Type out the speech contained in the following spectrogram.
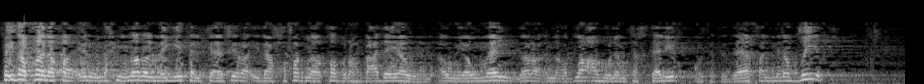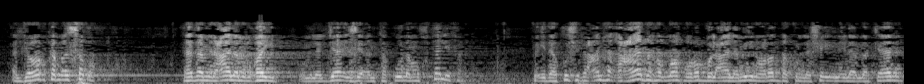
فإذا قال قائل نحن نرى الميت الكافر إذا حفرنا قبره بعد يوم أو يومين نرى أن أضلاعه لم تختلف وتتداخل من الضيق. الجواب كما سبق هذا من عالم الغيب ومن الجائز أن تكون مختلفة. فإذا كشف عنها أعادها الله رب العالمين ورد كل شيء إلى مكانه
